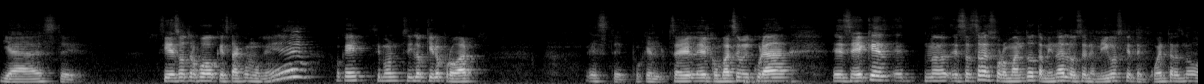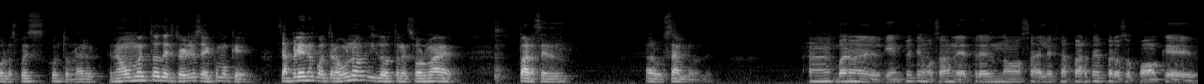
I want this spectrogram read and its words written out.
ya este. Sí, es otro juego que está como que, eh, ok, Simón, sí lo quiero probar. Este, porque el, se- el, combate se ve muy curada. Eh, ve que eh, no, estás transformando también a los enemigos que te encuentras, ¿no? O los puedes controlar. En un momento del trailer se ve como que está peleando contra uno y lo transforma para hacer. para usarlo. Ah, bueno, en el gameplay que mostraron en el E3 no sale esa parte, pero supongo que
